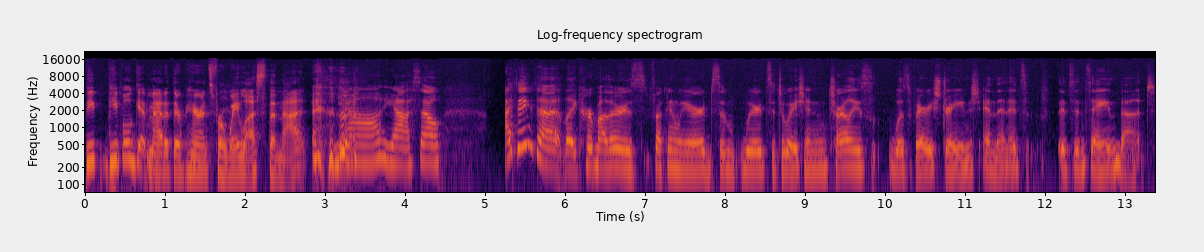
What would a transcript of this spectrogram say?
Pe- people get mad at their parents for way less than that. yeah yeah so I think that like her mother is fucking weird, some weird situation. Charlie's was very strange, and then it's it's insane that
